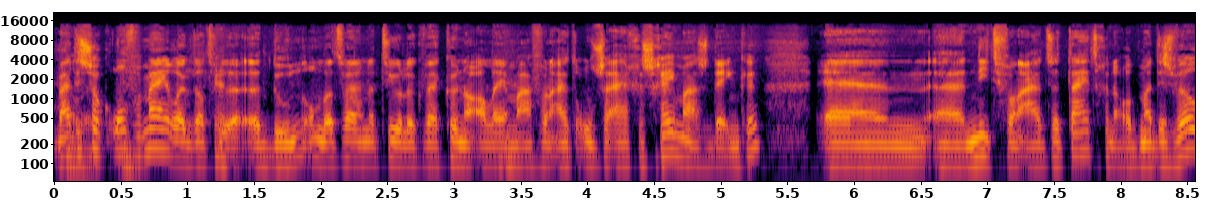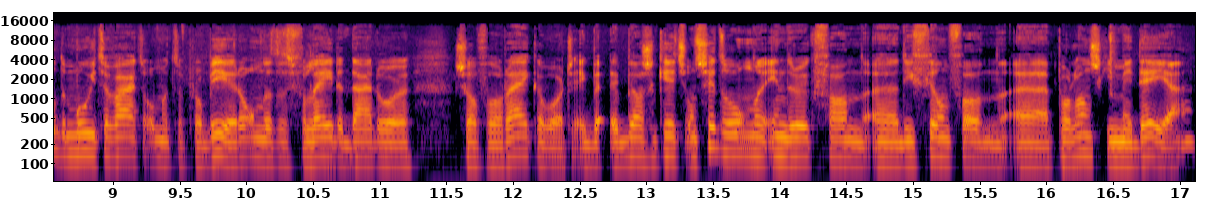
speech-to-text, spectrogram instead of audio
Maar het is ook onvermijdelijk dat we het doen. Omdat wij natuurlijk, wij kunnen alleen maar vanuit onze eigen schema's denken. En uh, niet vanuit de tijdgenoot. Maar het is wel de moeite waard om het te proberen. Omdat het verleden daardoor zoveel rijker wordt. Ik, ik was een keertje ontzettend onder indruk van uh, die film van uh, Polanski, Medea.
